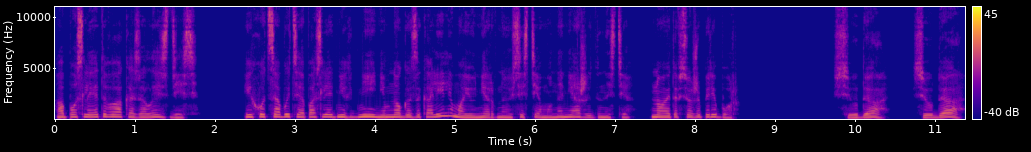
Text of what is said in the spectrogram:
А после этого оказалась здесь. И хоть события последних дней немного закалили мою нервную систему на неожиданности, но это все же перебор. «Сюда, сюда!»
